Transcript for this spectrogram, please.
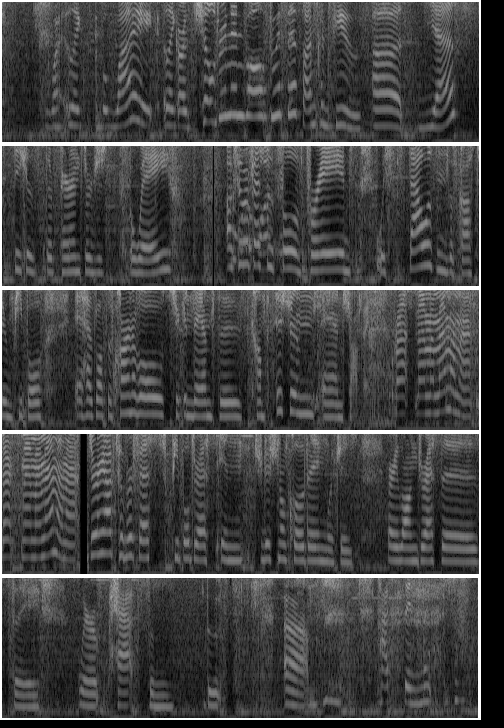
Why, like, but why? Like, are children involved with this? I'm confused. Uh, yes, because their parents are just away. Oktoberfest is full of parades with thousands of costume people. It has lots of carnivals, chicken dances, competitions, and shopping. During Oktoberfest, people dress in traditional clothing, which is very long dresses. They wear hats and boots. Um, Hats and boots.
